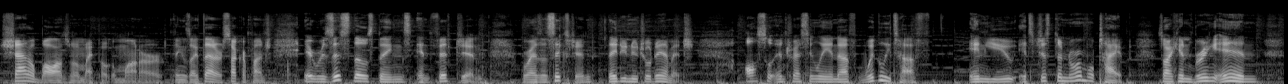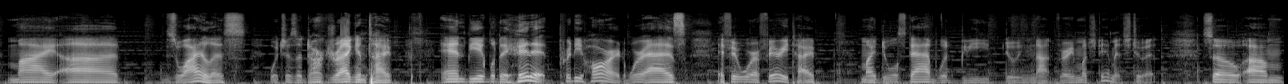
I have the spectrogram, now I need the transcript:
Shadow Ball on some of my Pokemon, or things like that, or Sucker Punch. It resists those things in 5th Gen, whereas in 6th Gen, they do neutral damage. Also, interestingly enough, Wigglytuff, in you, it's just a normal type. So I can bring in my, uh, Zweilous, which is a Dark Dragon type, and be able to hit it pretty hard, whereas if it were a Fairy type, my dual stab would be doing not very much damage to it. So, um,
